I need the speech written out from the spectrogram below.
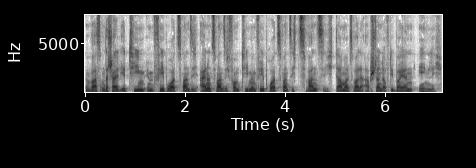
was unterscheidet Ihr Team im Februar 2021 vom Team im Februar 2020? Damals war der Abstand auf die Bayern ähnlich.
